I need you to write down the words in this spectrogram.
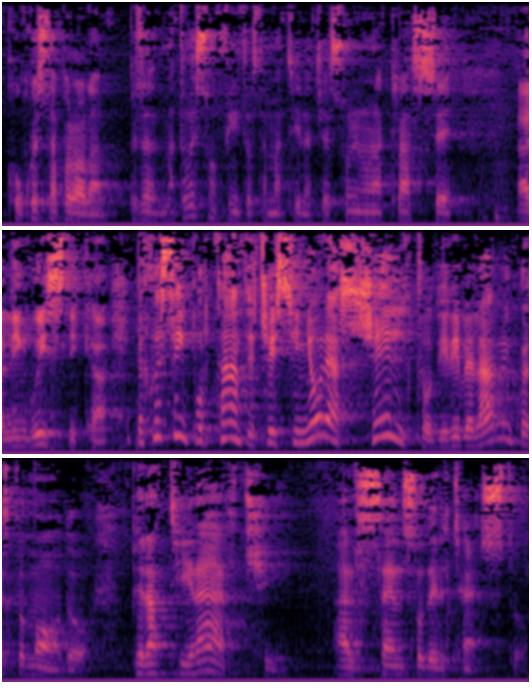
con questa parola. Pensate, ma dove sono finito stamattina? Cioè, sono in una classe uh, linguistica. Ma questo è importante, cioè il Signore ha scelto di rivelarlo in questo modo per attirarci al senso del testo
